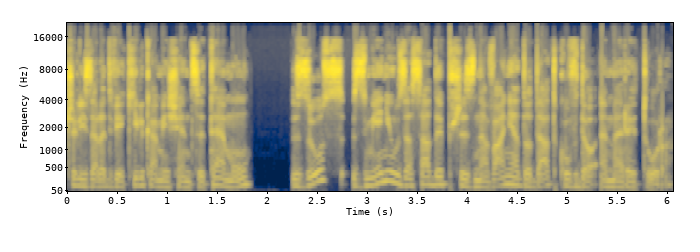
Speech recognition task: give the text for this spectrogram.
czyli zaledwie kilka miesięcy temu, ZUS zmienił zasady przyznawania dodatków do emerytur.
